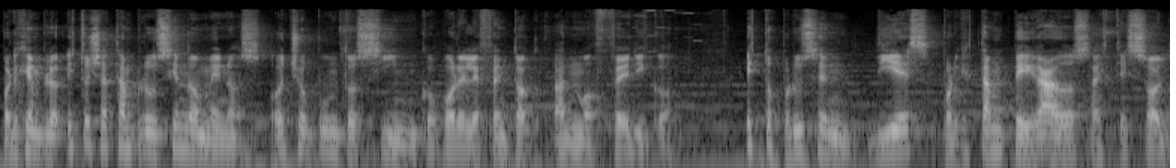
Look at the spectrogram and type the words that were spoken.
por ejemplo, estos ya están produciendo menos, 8.5 por el efecto atmosférico. Estos producen 10 porque están pegados a este sol.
